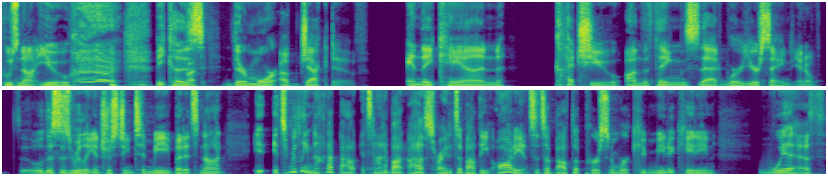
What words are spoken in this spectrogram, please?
who's not you, because right. they're more objective and they can catch you on the things that where you're saying, you know, well, this is really interesting to me, but it's not. It, it's really not about. It's not about us, right? It's about the audience. It's about the person we're communicating with.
